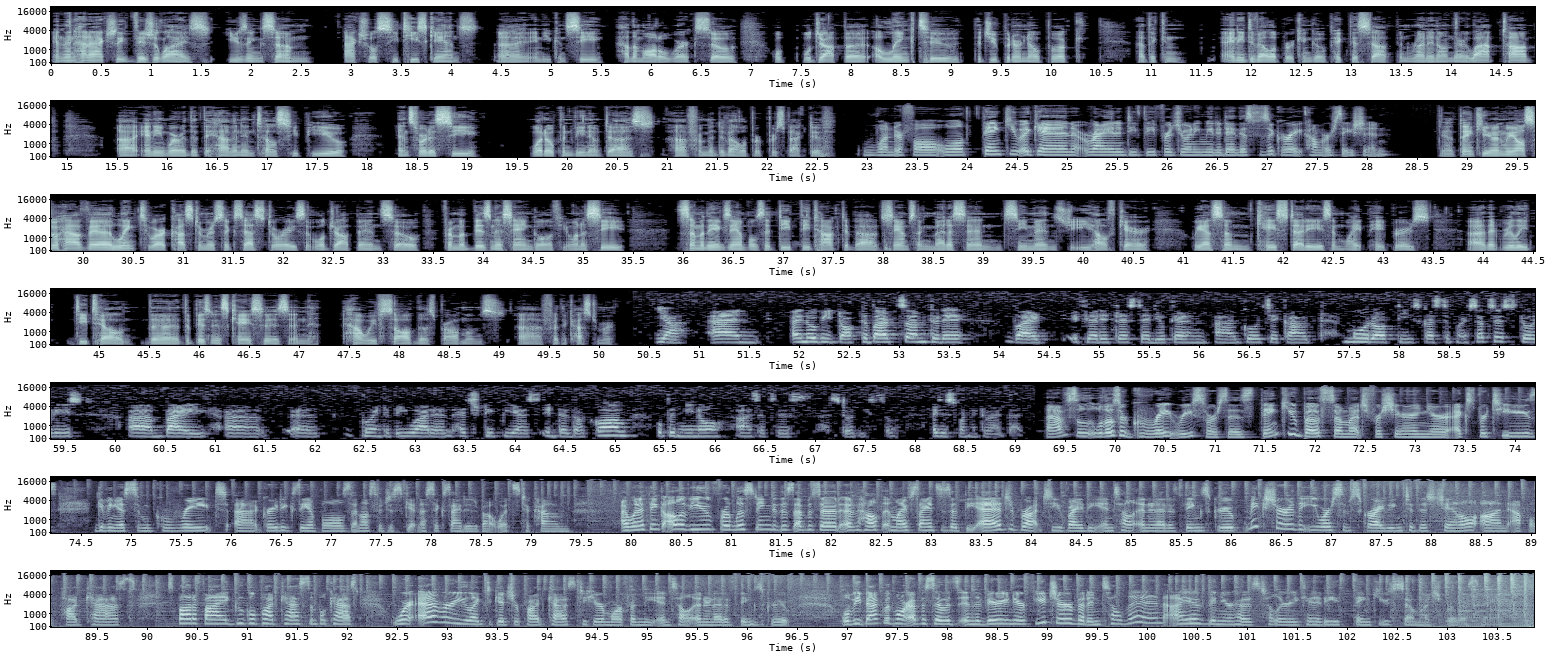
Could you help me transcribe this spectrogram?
and then how to actually visualize using some actual CT scans, uh, and you can see how the model works. So we'll we'll drop a, a link to the Jupyter Notebook uh, that can any developer can go pick this up and run it on their laptop uh, anywhere that they have an Intel CPU and sort of see what OpenVINO does uh, from a developer perspective. Wonderful. Well, thank you again, Ryan and Deepthi, for joining me today. This was a great conversation. Yeah, thank you. And we also have a link to our customer success stories that we'll drop in. So, from a business angle, if you want to see some of the examples that Deepthi talked about Samsung Medison, Siemens, GE Healthcare. We have some case studies and white papers uh, that really detail the, the business cases and how we've solved those problems uh, for the customer. Yeah, and I know we talked about some today, but if you're interested, you can uh, go check out more of these customer success stories uh, by uh, going to the URL https intel.com OpenVINO uh, success stories. So I just wanted to add that. Absolutely. Well, those are great resources. Thank you both so much for sharing your expertise, giving us some great, uh, great examples, and also just getting us excited about what's to come. I want to thank all of you for listening to this episode of Health and Life Sciences at the Edge, brought to you by the Intel Internet of Things Group. Make sure that you are subscribing to this channel on Apple Podcasts. Spotify, Google Podcast, Simplecast, wherever you like to get your podcast to hear more from the Intel Internet of Things group. We'll be back with more episodes in the very near future, but until then, I have been your host, Hillary Kennedy. Thank you so much for listening.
